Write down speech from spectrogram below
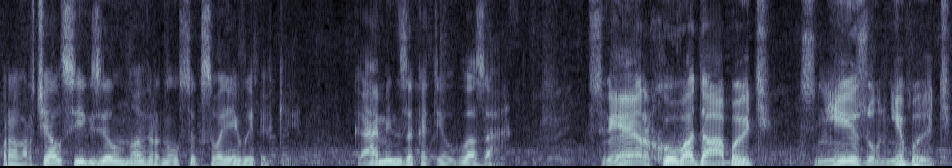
проворчал Сигзел, но вернулся к своей выпивке. Камень закатил глаза. Сверху вода быть, снизу не быть.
